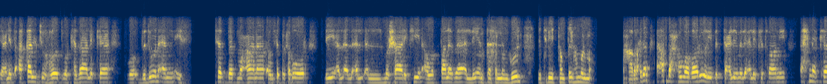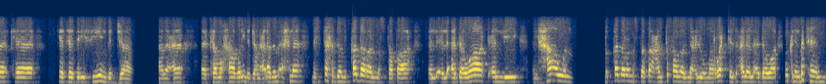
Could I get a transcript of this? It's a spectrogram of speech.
يعني بأقل جهد وكذلك بدون أن يسبب معاناة أو يسبب حضور للمشاركين أو الطلبة اللي أنت خلينا نقول تريد تنطيهم المحاضرة. أصبح هو ضروري بالتعليم الإلكتروني. إحنا ك ك كتدريسيين بالجامعة كمحاضرين بالجامعة لازم إحنا نستخدم قدر المستطاع الأدوات اللي نحاول قدر المستطاع أن تصل المعلومة نركز على الأدوات. ممكن المتن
